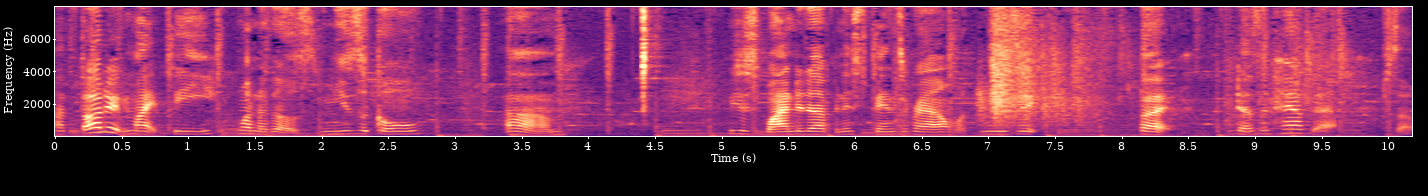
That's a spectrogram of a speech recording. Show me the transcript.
I thought it might be one of those musical um you just wind it up and it spins around with music, but it doesn't have that. So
